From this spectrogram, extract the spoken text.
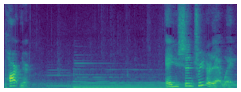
partner. And you shouldn't treat her that way.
